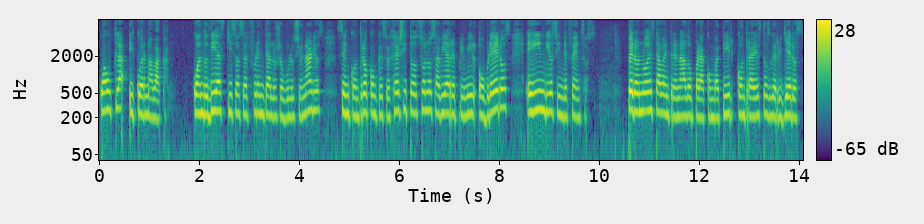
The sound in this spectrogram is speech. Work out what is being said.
Cuautla y Cuernavaca. Cuando Díaz quiso hacer frente a los revolucionarios, se encontró con que su ejército solo sabía reprimir obreros e indios indefensos. Pero no estaba entrenado para combatir contra estos guerrilleros,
